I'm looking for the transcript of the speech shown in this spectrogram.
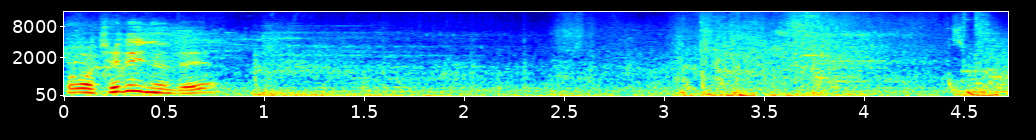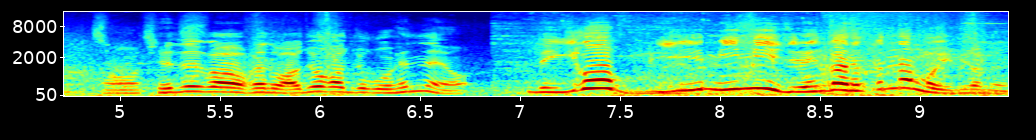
저거 제드 있는데 어 제드가 그래도 와줘가지고 했네요. 근데 이거 이미, 랭가는 끝난 거임 이러면.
